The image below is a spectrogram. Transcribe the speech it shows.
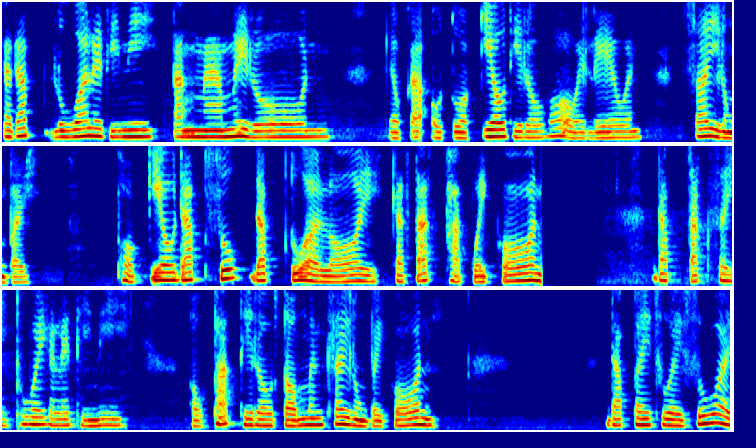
กระดับรั้วเลยทีนี้ตั้งน้ำไม่ร้อน แล้วก็เอาตัวเกี๊ยวที่เราห่อไว้แล้วอันใส่ลงไป พอเกี๊ยวดับสุกดับตัวลอยกระตักผักไว้ก่อน ดับตักใส่ถ้วยกันเลยทีนี้เอาผักที่เราต้มมันใส่ลงไปก่อน ดับไปสวย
